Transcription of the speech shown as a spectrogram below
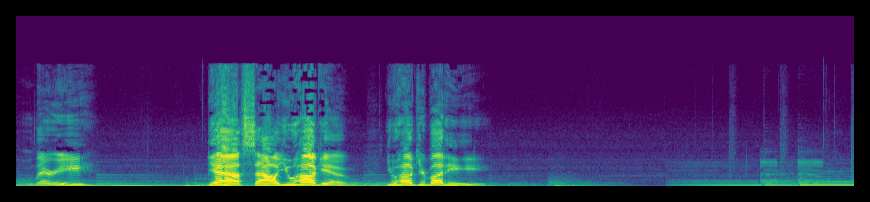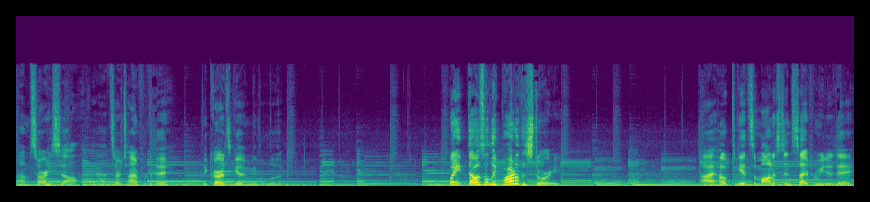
Oh, Larry? Yeah, Sal, you hug him. You hug your buddy. I'm sorry, Sal. That's our time for the day. The guard's giving me the look. Wait, that was only part of the story. I hope to get some honest insight from you today.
